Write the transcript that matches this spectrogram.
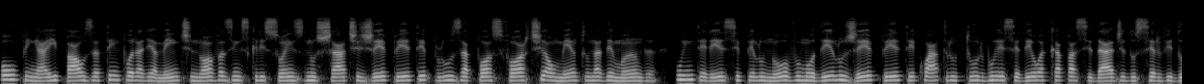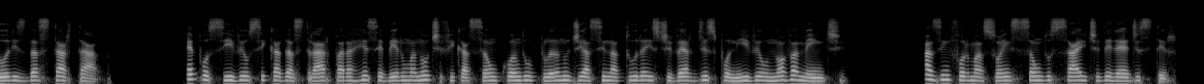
OpenAI pausa temporariamente novas inscrições no chat GPT Plus após forte aumento na demanda. O interesse pelo novo modelo GPT-4 Turbo excedeu a capacidade dos servidores da startup. É possível se cadastrar para receber uma notificação quando o plano de assinatura estiver disponível novamente. As informações são do site The Register.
